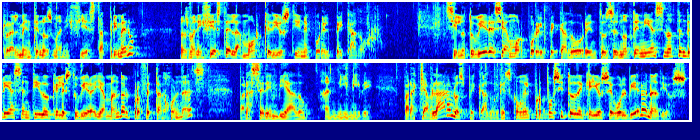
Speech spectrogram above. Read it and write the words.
realmente nos manifiesta. Primero, nos manifiesta el amor que Dios tiene por el pecador. Si él no tuviera ese amor por el pecador, entonces no, no tendría sentido que él estuviera llamando al profeta Jonás para ser enviado a Nínive, para que hablara a los pecadores con el propósito de que ellos se volvieran a Dios.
